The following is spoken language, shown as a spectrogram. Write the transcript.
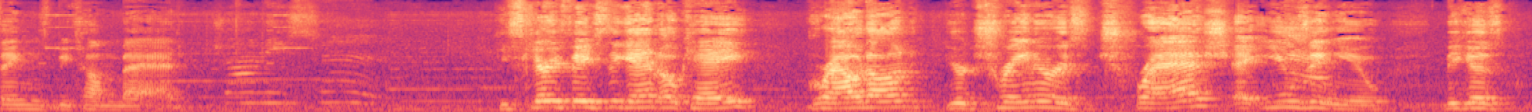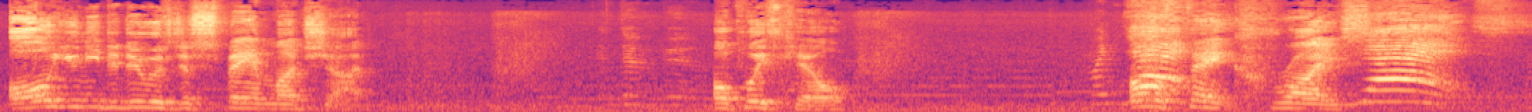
things become bad. Johnny. He's scary faced again, okay. Groudon, your trainer is trash at using you because all you need to do is just spam then boom. Oh, please kill. My- Oh, thank Christ. Yes!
